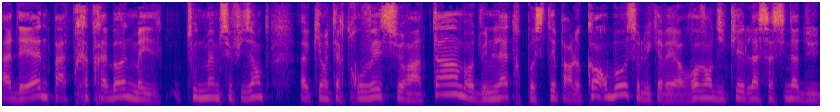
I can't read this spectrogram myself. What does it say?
ADN, pas très très bonnes, mais tout de même suffisantes, euh, qui ont été retrouvées sur un timbre d'une lettre postée par le Corbeau, celui qui avait revendiqué l'assassinat du,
